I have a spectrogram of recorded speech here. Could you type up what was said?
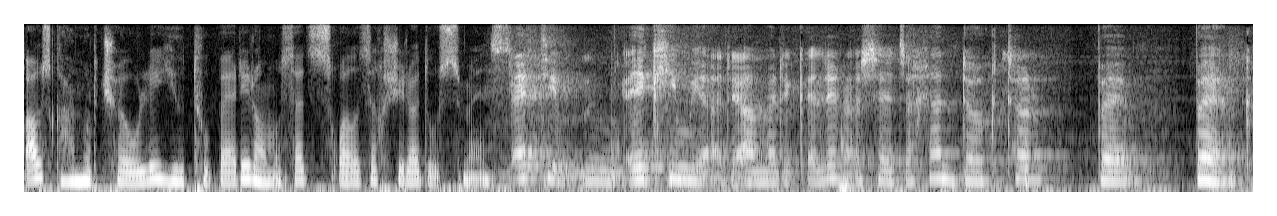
ყავს გამორჩეული YouTuber-ი, რომელსაც ყველაზე ხშირად უსმენს. ერთი ექიმი არის ამერიკელი, შეეძახიან Dr. Berg.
